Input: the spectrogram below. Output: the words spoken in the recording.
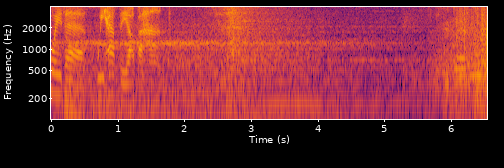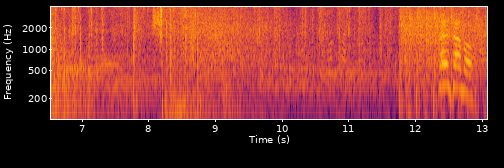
Halfway there, we have the upper hand. There's ammo.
